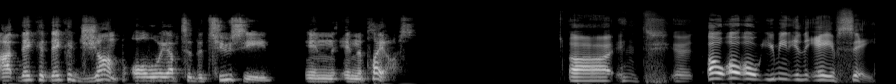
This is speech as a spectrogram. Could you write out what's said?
uh, they could they could jump all the way up to the two seed in in the playoffs. Uh, in, uh, oh, oh, oh, you mean in the AFC?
